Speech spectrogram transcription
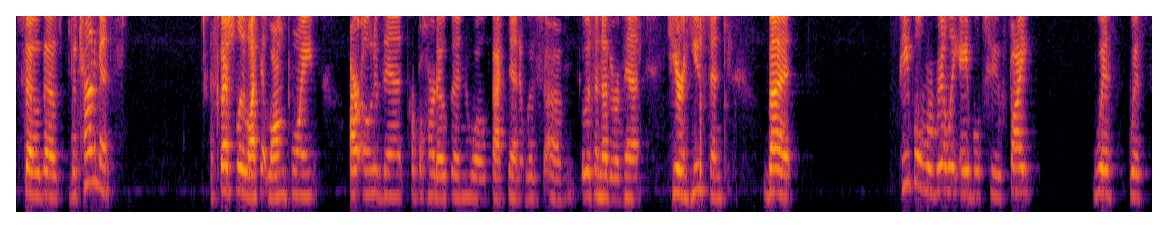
So the the tournaments, especially like at Long Point, our own event, Purple Heart Open. Well, back then it was um, it was another event here in Houston, but people were really able to fight with with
